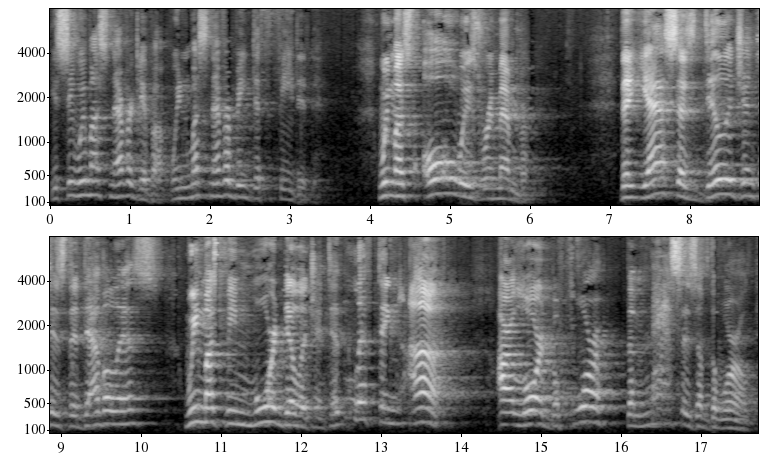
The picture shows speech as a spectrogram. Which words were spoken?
You see, we must never give up. We must never be defeated. We must always remember that, yes, as diligent as the devil is, we must be more diligent at lifting up our Lord before the masses of the world.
